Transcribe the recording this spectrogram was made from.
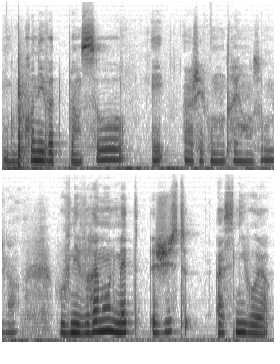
vous prenez votre pinceau et ah, je vais vous montrer en zoom là. Vous venez vraiment le mettre juste à ce niveau-là. Vous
